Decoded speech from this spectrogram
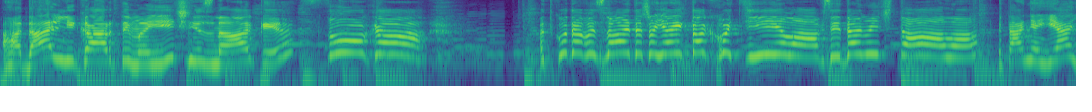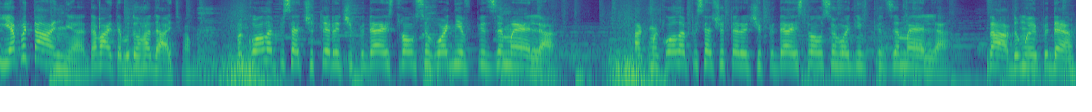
Гадальні карти, магічні знаки. Сука! Откуда ви знаєте, що я їх так хотіла? Всегда мечтала. Питання є? Є питання. Давайте буду гадати вам. Микола 54, чи піде Істрол сьогодні в підземелля? Так, Микола 54, чи піде Істрол сьогодні в підземелля? Да, думаю, піде.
